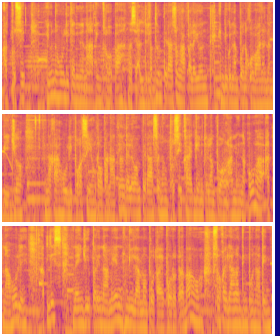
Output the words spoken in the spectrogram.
At pusit, yung nahuli kanina na ating tropa na si Aldrin. Tatlong piraso nga pala yun, hindi ko lang po nakuha na ng video. Nakahuli po kasi yung tropa natin. Ang dalawang piraso ng pusit, kahit ganito lang po ang aming nakuha at nahuli, at least na-enjoy pa rin namin. Hindi lamang po tayo puro trabaho, so kailangan din po natin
